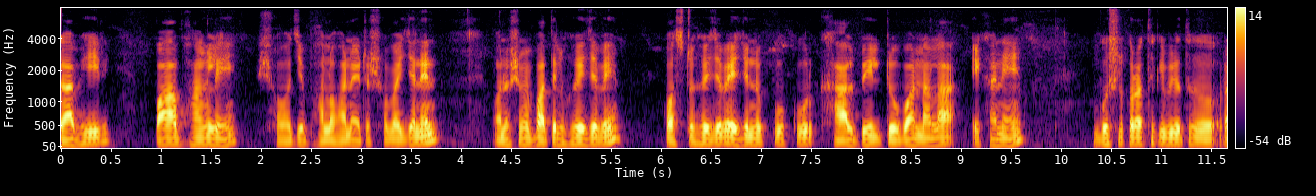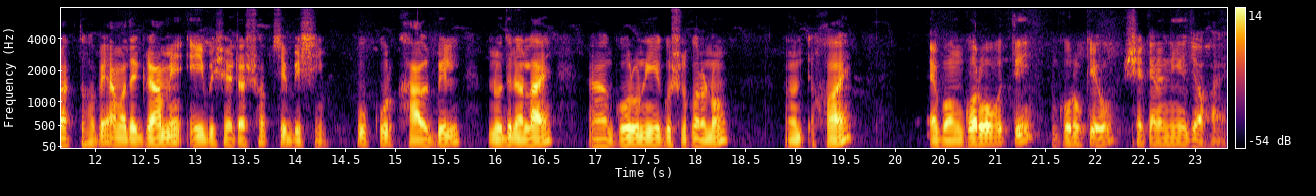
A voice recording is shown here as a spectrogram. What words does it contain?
গাভীর পা ভাঙলে সহজে ভালো হয় না, এটা সবাই জানেন। অনেক সময় বাতিল হয়ে যাবে, কষ্ট হয়ে যাবে এই জন্য পুকুর, খাল, বিল, ডোবা, নালা এখানে গোসল করা থেকে বিরত রাখতে হবে। আমাদের গ্রামে এই বিষয়টা সবচেয়ে বেশি। পুকুর, খাল, বিল, নদী, নালায় গরু নিয়ে গোসল করানো হয়। এবং গর্ভবতী গরুকেও সেখানে নিয়ে যাওয়া হয়।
